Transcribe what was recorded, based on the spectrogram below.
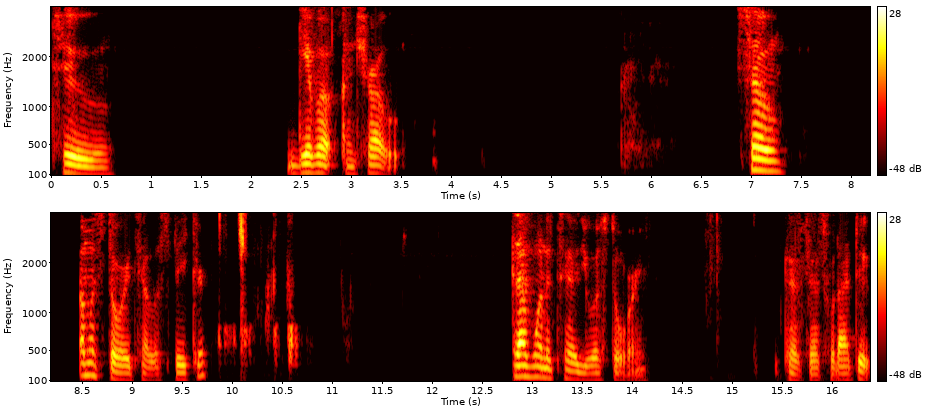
to give up control. So, I'm a storyteller speaker. And I want to tell you a story because that's what I do.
